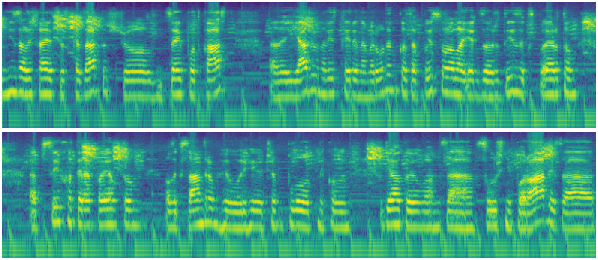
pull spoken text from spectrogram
Мені залишається сказати, що цей подкаст е, я, журналістка Ірина Мироненко, записувала, як завжди, з експертом, психотерапевтом Олександром Георгійовичем Плотниковим. Дякую вам за слушні поради, за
